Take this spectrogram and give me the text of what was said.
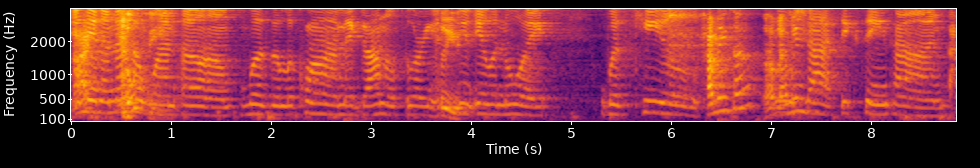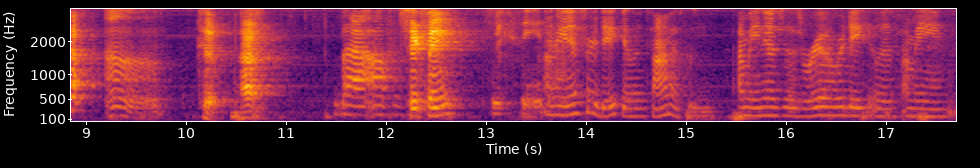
And Not then another guilty. one um, was the Laquan McDonald story in, Please. in Illinois. Was killed. How many times? I He I was mean, shot 16 times how- um, tip. I- by officers. 16? 16 I mean, it's ridiculous, honestly. I mean, it's just real ridiculous. I mean,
